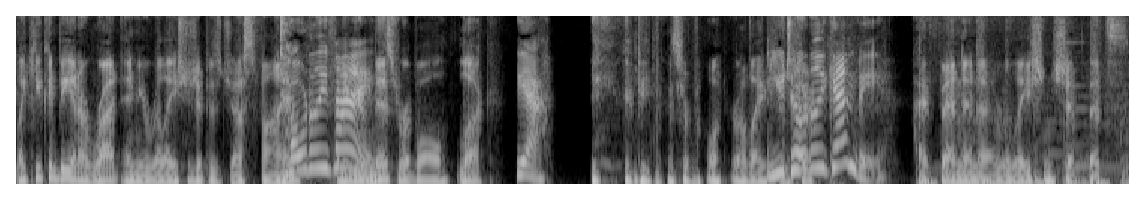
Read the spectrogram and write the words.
Like you can be in a rut and your relationship is just fine. Totally I mean, you're miserable. Look, yeah. You be miserable in a relationship. You totally can be. I've been in a relationship that's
